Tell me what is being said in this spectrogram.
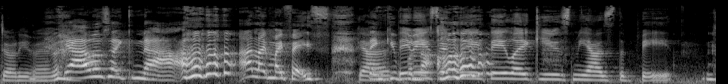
don't even. yeah, I was like, nah, I like my face. Yeah, Thank you They basically they like used me as the bait. and,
